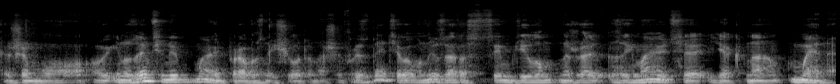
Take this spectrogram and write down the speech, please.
Скажімо, іноземці не мають права знищувати наших президентів, а вони зараз цим ділом, на жаль, займаються як на мене.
